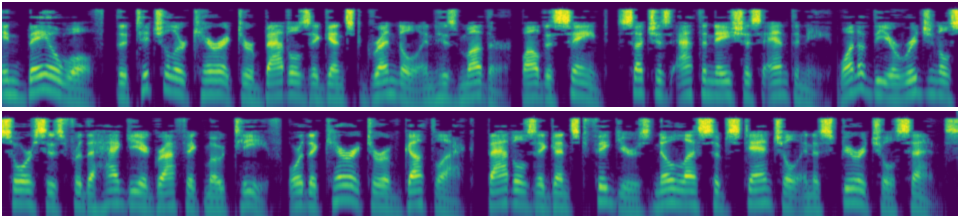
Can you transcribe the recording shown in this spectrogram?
In Beowulf, the titular character battles against Grendel and his mother, while the saint, such as Athanasius Anthony one of the original sources for the hagiographic motif or the character of Guthlac, battles against figures no less substantial in a spiritual sense.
